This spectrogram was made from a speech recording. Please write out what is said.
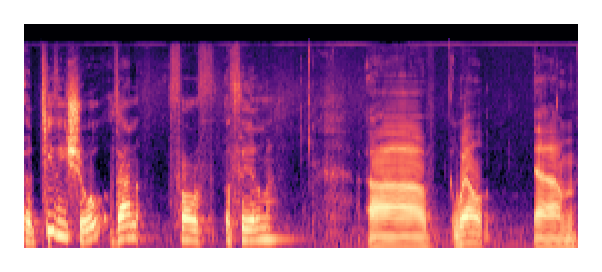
a TV show than for a film? Uh, well, um,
